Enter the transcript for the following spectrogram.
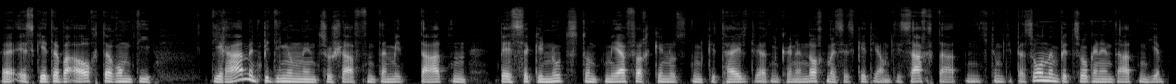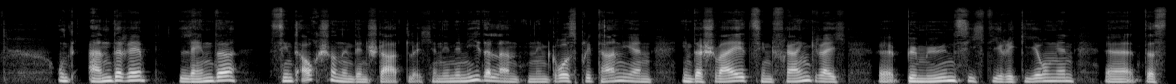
Äh, es geht aber auch darum, die die Rahmenbedingungen zu schaffen, damit Daten besser genutzt und mehrfach genutzt und geteilt werden können. Nochmals, es geht ja um die Sachdaten, nicht um die personenbezogenen Daten hier. Und andere Länder sind auch schon in den Startlöchern. In den Niederlanden, in Großbritannien, in der Schweiz, in Frankreich äh, bemühen sich die Regierungen, äh, das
